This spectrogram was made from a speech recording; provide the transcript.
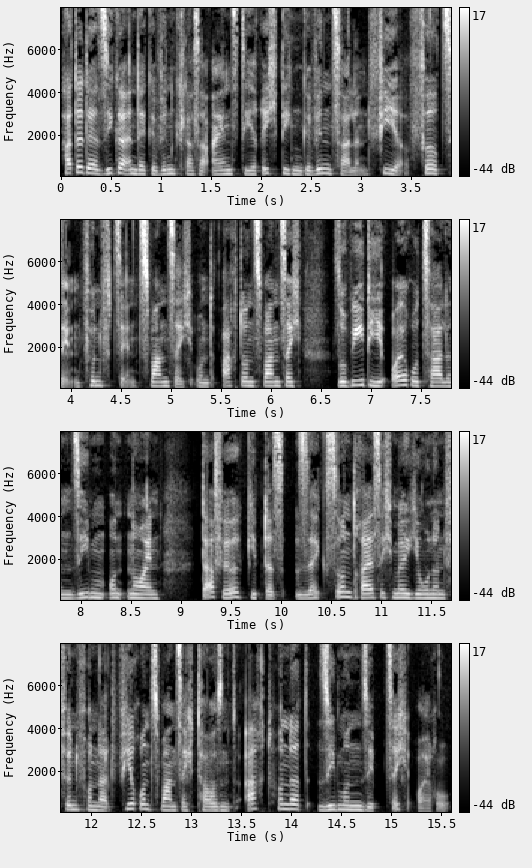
hatte der Sieger in der Gewinnklasse 1 die richtigen Gewinnzahlen 4, 14, 15, 20 und 28 sowie die Eurozahlen 7 und 9. Dafür gibt es 36.524.877 Euro.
